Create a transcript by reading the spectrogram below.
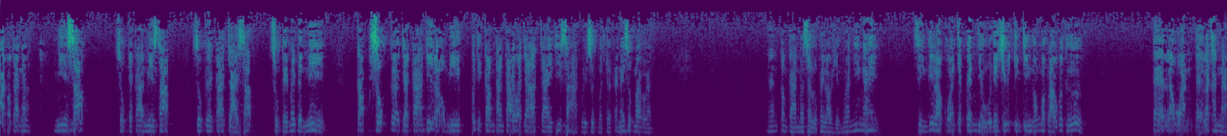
มากกว่ากันนะมีทรัพย์ สุขจากการมีทรัพย์ สุขจากการจ่ายทรัพย์ สุขแต่ไม่เป็นหนี้กับสุขเกิดจากการที่เรามีพฤติกรรมทางกายวาจาใจที่สะอาดบริสุทธิ์หมดจดอันไหนสุขมากกว่ากันนั้นต้องการมาสรุปให้เราเห็นว่านี่ไง สิ่งที่เราควรจะเป็นอยู่ในชีวิตจริง ๆ ของพวกเราก็คือ แต่ละวันแต่ละขณะ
